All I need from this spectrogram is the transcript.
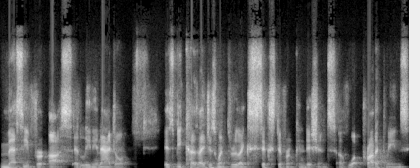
messy for us at Leading Agile is because I just went through like six different conditions of what product means.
